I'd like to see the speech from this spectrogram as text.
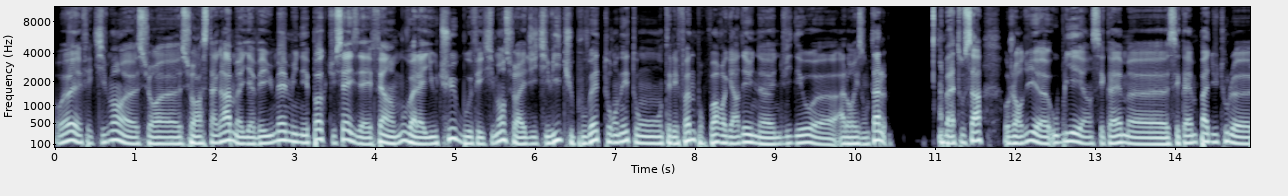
Ouais, effectivement, euh, sur, euh, sur Instagram, il y avait eu même une époque, tu sais, ils avaient fait un move à la YouTube où effectivement sur IGTV, tu pouvais tourner ton téléphone pour pouvoir regarder une, vidéo euh, à l'horizontale bah, tout ça aujourd'hui euh, oublié hein. c'est quand même euh, c'est quand même pas du tout le,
